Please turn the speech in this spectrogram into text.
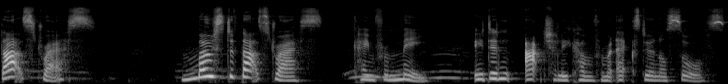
that stress, most of that stress came from me. It didn't actually come from an external source.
